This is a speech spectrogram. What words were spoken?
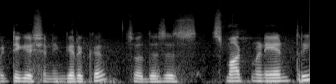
மிட்டிகேஷன் இங்கே இருக்குது so this is smart money entry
